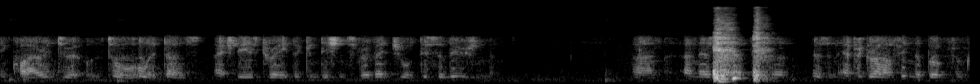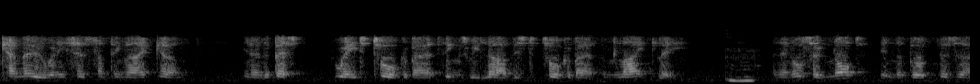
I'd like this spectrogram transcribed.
inquire into it at all. All it does is create the conditions for eventual disillusionment. Um, and there's, a, there's, a, there's an epigraph in the book from Camus when he says something like, um, you know, the best way to talk about things we love is to talk about them lightly. Mm-hmm. And then also not in the book, there's a,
